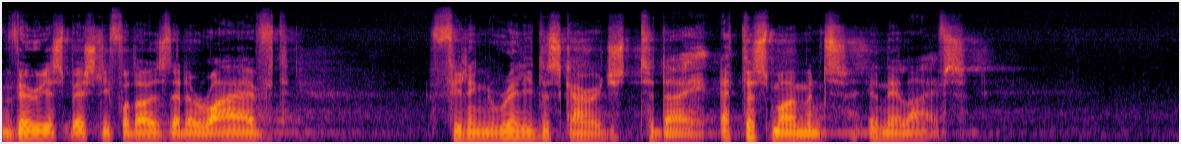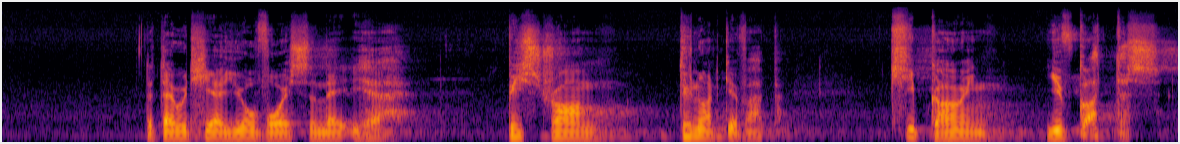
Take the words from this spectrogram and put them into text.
very especially for those that arrived feeling really discouraged today at this moment in their lives. That they would hear your voice in their ear. Be strong. Do not give up. Keep going. You've got this.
